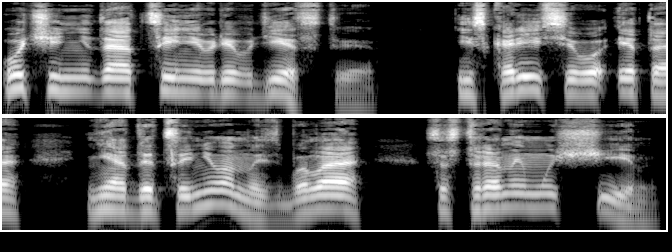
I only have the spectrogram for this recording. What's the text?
очень недооценивали в детстве, и, скорее всего, эта неодоцененность была со стороны мужчин,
